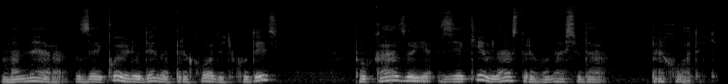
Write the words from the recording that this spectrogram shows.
манера, за якою людина приходить кудись, показує, з яким настроєм вона сюди приходить.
